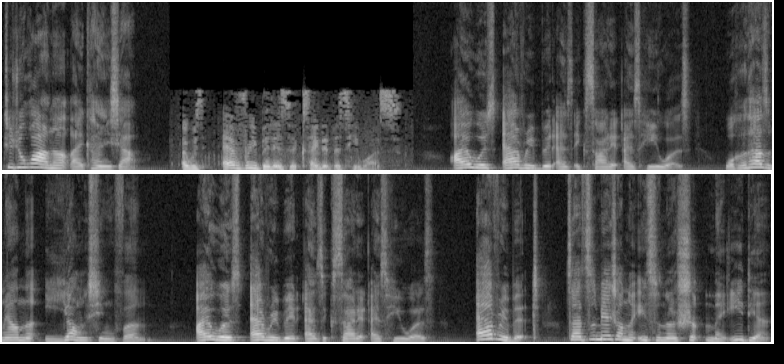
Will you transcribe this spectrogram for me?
这句话呢，来看一下 I was every bit as excited as he was. I was every bit as excited as he was. 我和他怎么样呢？一样兴奋。I was every bit as excited as he was. Every bit 在字面上的意思呢是每一点，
